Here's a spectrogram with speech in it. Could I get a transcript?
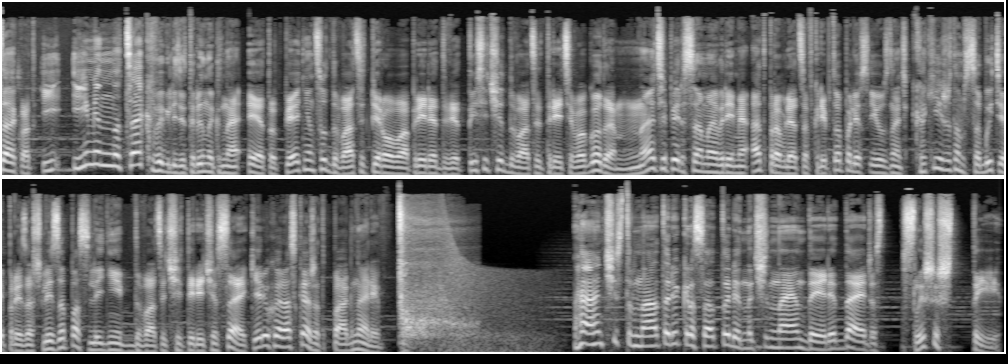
так вот. И именно так выглядит рынок на эту пятницу, 21 апреля 2023 года. Ну а теперь самое время отправляться в Криптополис и узнать, какие же там события произошли за последние 24 часа. Кирюха расскажет, погнали. Чисто в натуре красотуре начинаем Daily Digest. Слышишь ты?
